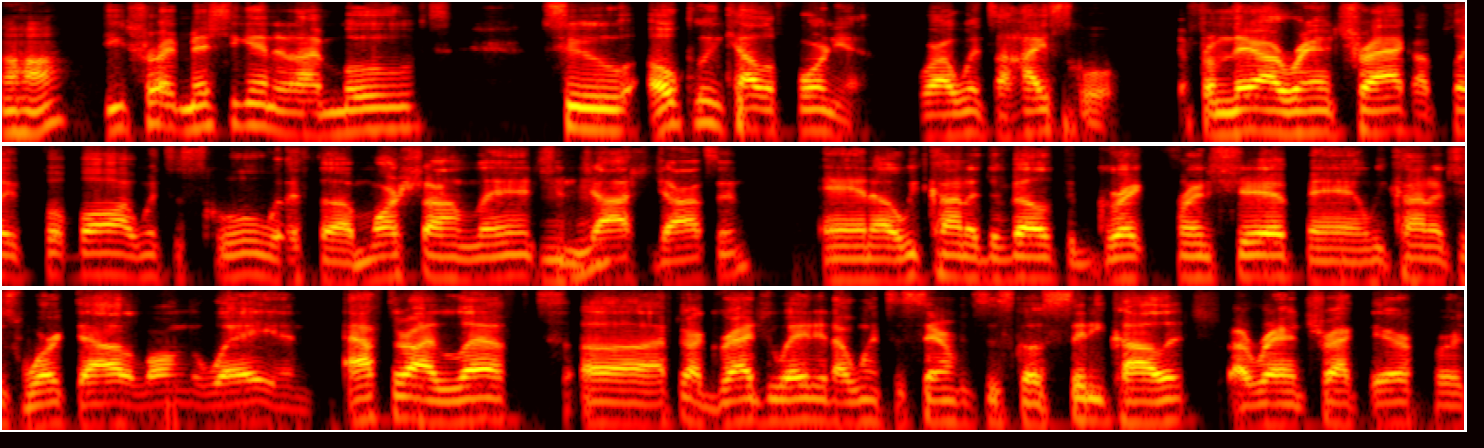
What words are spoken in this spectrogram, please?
Uh huh. Detroit, Michigan, and I moved to Oakland, California, where I went to high school. From there, I ran track. I played football. I went to school with uh, Marshawn Lynch and Mhm. Josh Johnson. And uh, we kind of developed a great friendship and we kind of just worked out along the way. And after I left, uh, after I graduated, I went to San Francisco City College. I ran track there for a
